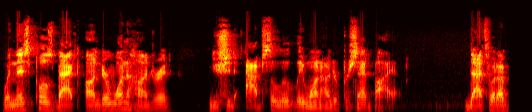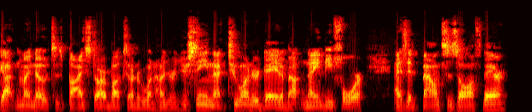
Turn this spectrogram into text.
When this pulls back under 100, you should absolutely 100% buy it. That's what I've got in my notes is buy Starbucks under 100. You're seeing that 200 day at about 94 as it bounces off there.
